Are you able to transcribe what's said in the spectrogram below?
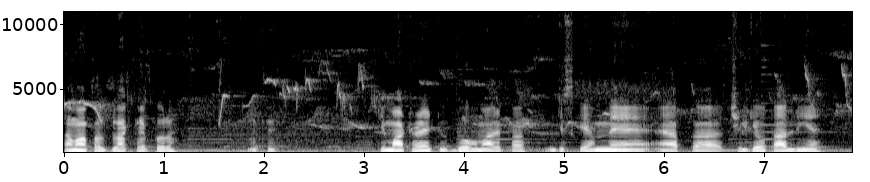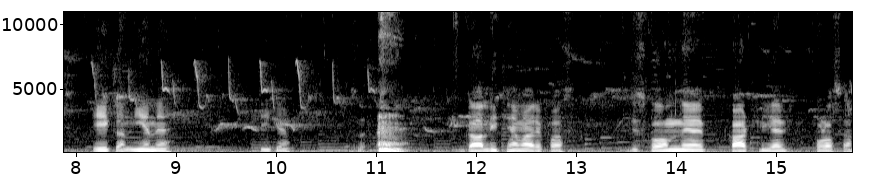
हमारे पास ब्लैक पेपर है टमाटर है तो दो हमारे पास, जिसके हमने आपका छिलके उतार लिए हैं। एक अनियन है, ठीक है? गार्लिक है हमारे पास जिसको हमने काट लिया है थोड़ा सा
